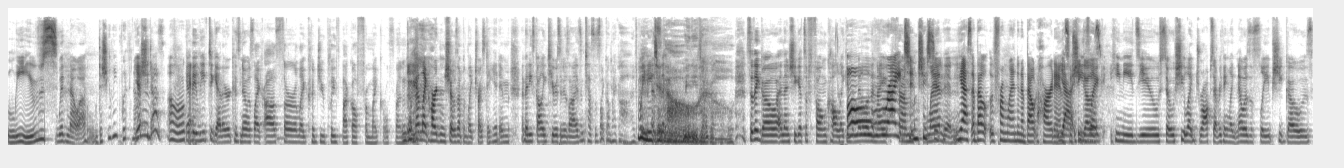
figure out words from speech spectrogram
leaves. with Noah. Does she leave with Noah? Yes, she does. Oh, okay. Yeah, they leave together because Noah's like, "Oh, sir, like, could you please back off from my girlfriend?" And then like Hardin shows up and like tries to hit him, and then he's got like tears in his eyes, and Tessa's like, "Oh my god, We need And to go. We need to go." So they go, and then she gets a phone call like in the middle of the night Oh, right. from and she's Landon. Yes, about from Landon about Hardin. Yeah, so she he's goes like he needs you. So she like drops everything. Like Noah's asleep. She goes,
